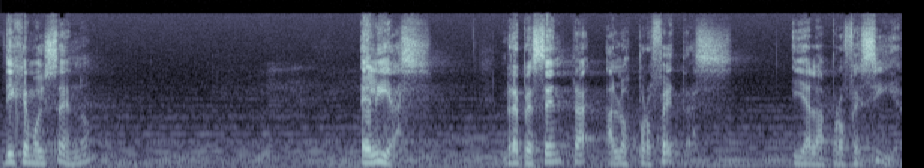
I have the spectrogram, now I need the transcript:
Dije Moisés, ¿no? Elías representa a los profetas y a la profecía.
